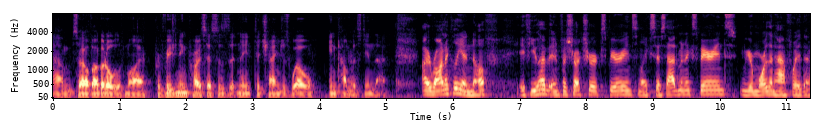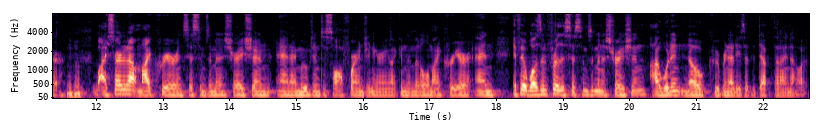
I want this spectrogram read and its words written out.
Um, so have I got all of my provisioning processes that need to change as well encompassed yeah. in that? Ironically enough, if you have infrastructure experience and like sysadmin experience, you're more than halfway there. Mm-hmm. I started out my career in systems administration and I moved into software engineering like in the middle of my career. And if it wasn't for the systems administration, I wouldn't know Kubernetes at the depth that I know it.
